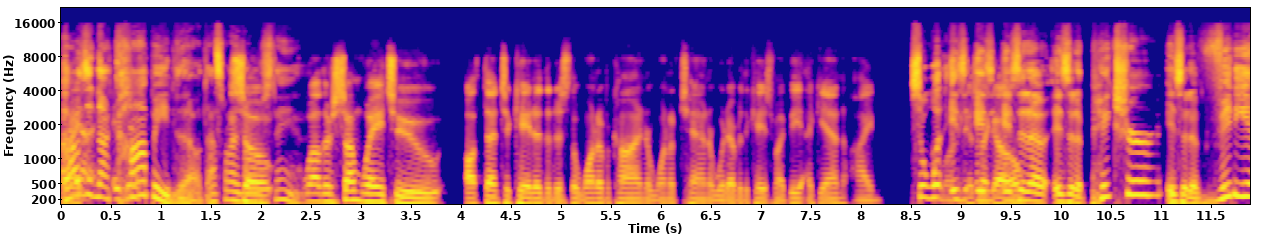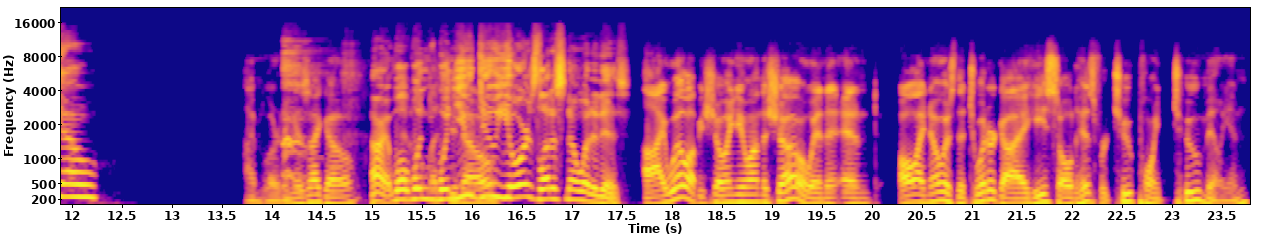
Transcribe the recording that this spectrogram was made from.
How is it not is copied it, though? That's what I so, don't understand. Well, there's some way to authenticate it that it's the one of a kind or one of ten or whatever the case might be. Again, I. So what is is, is it a is it a picture? Is it a video? I'm learning as I go. All right. Well, when when you, you know. do yours, let us know what it is. I will. I'll be showing you on the show, and and all I know is the Twitter guy he sold his for 2.2 million,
